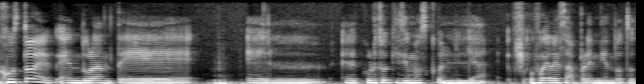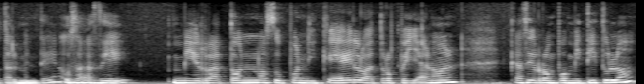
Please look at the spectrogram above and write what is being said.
Justo en, durante el, el, curso que hicimos con Lilia fue desaprendiendo totalmente. O sea, así mi ratón no supo ni qué, lo atropellaron, casi rompo mi título.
